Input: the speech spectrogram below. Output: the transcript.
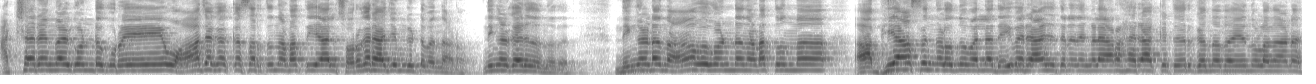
അക്ഷരങ്ങൾ കൊണ്ട് കുറേ വാചക കസർത്ത് നടത്തിയാൽ സ്വർഗരാജ്യം കിട്ടുമെന്നാണോ നിങ്ങൾ കരുതുന്നത്? നിങ്ങളുടെ നാവ് കൊണ്ട് നടത്തുന്ന അഭ്യാസങ്ങളൊന്നുമല്ല ദൈവരാജ്യത്തിന് നിങ്ങളെ അർഹരാക്കി തീർക്കുന്നത് എന്നുള്ളതാണ്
